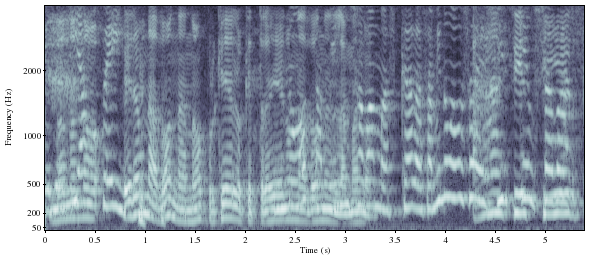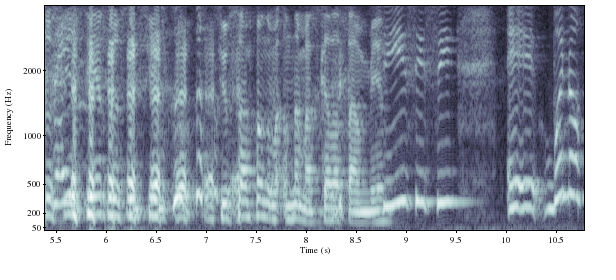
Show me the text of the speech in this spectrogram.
que decía no, Era una dona, ¿no? Porque ella lo que traía era una dona en la mano. usaba mascadas. A mí no me vas a decir ah, sí que es usaba cierto, Sí, es cierto, sí, es cierto. Sí usaba una, mascada también. Sí, sí, sí. Eh, bueno,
